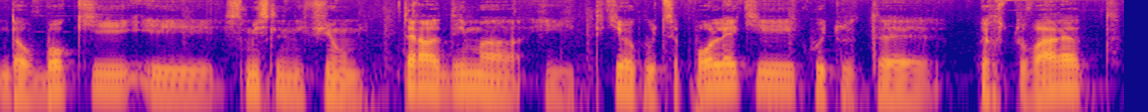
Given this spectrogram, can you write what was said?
дълбоки и смислени филми. Трябва да има и такива, които са по-леки, които да те разтоварят,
